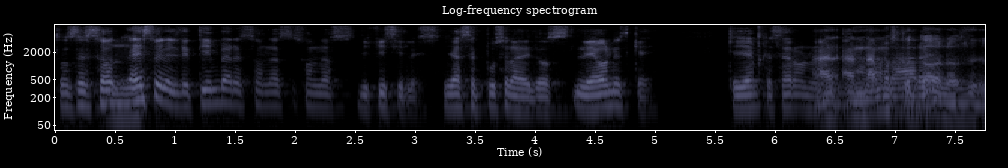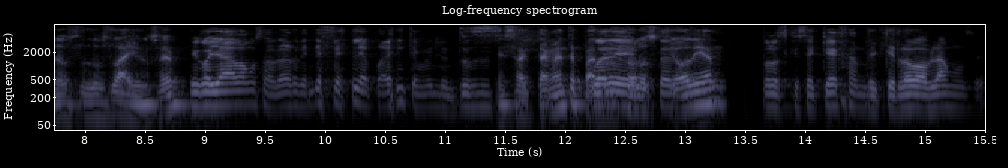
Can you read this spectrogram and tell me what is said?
Entonces, son- Mm. eso y el de Timber son las, son las difíciles. Ya se puso la de los Leones que, que ya empezaron a. A- andamos a con dar, ¿eh? todos los, los, los Lions, ¿eh? Digo, ya vamos a hablar de NFL aparentemente, entonces, Exactamente, para Puede todos los que odian, con los que se quejan de que luego hablamos de.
